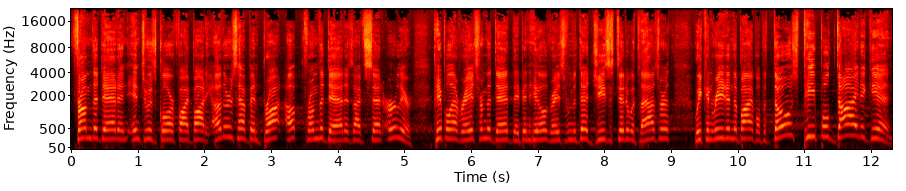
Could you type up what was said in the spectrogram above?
from the dead and into his glorified body. Others have been brought up from the dead, as I've said earlier. People have raised from the dead, they've been healed, raised from the dead. Jesus did it with Lazarus. We can read in the Bible. But those people died again.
